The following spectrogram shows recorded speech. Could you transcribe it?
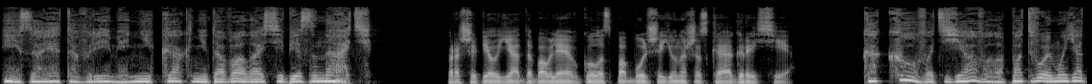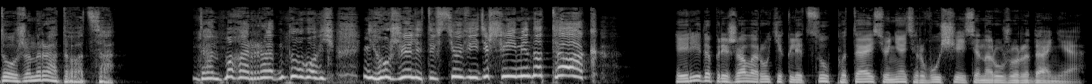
и за это время никак не давала о себе знать!» Прошипел я, добавляя в голос побольше юношеской агрессии. «Какого дьявола, по-твоему, я должен радоваться?» «Данмар, родной, неужели ты все видишь именно так?» Эрида прижала руки к лицу, пытаясь унять рвущиеся наружу рыдания.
